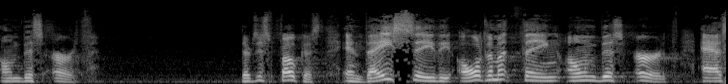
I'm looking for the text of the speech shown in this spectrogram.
on this earth. They're just focused. And they see the ultimate thing on this earth as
